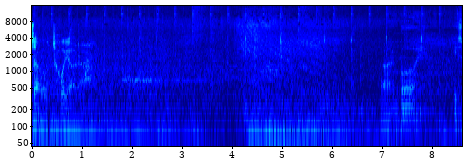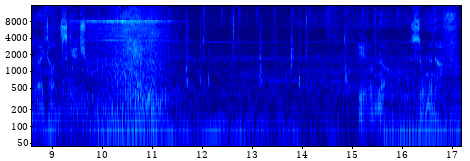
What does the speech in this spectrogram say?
So, Toyota. Our boy, he's right on schedule. He'll know soon enough.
